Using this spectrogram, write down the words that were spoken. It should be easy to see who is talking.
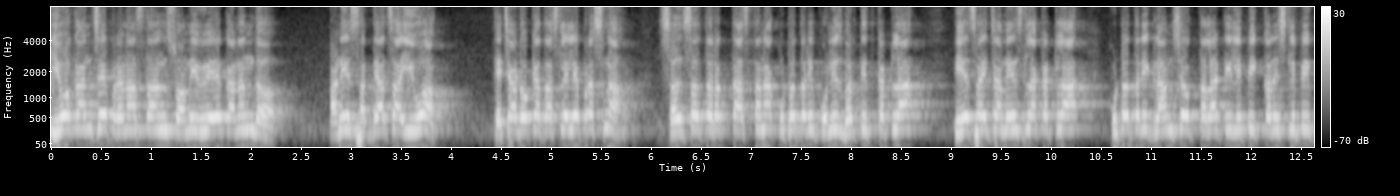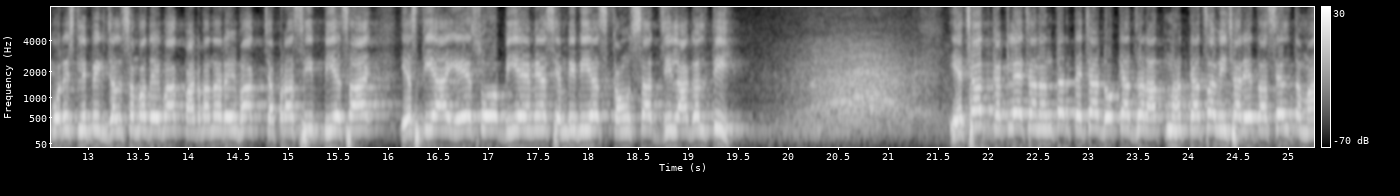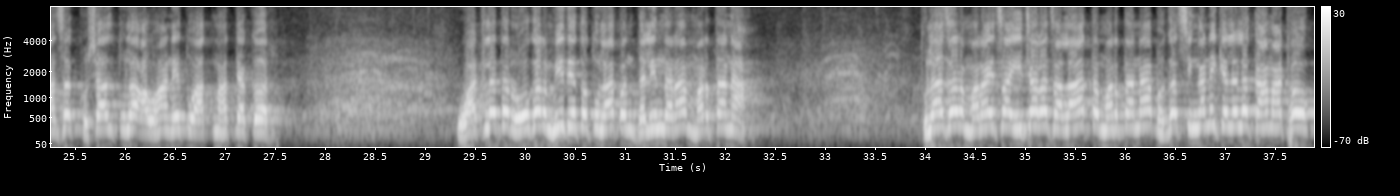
Speaker 1: युवकांचे प्रेरणास्थान स्वामी विवेकानंद आणि सध्याचा युवक त्याच्या डोक्यात असलेले प्रश्न सलसलतं रक्त असताना कुठंतरी पोलीस भरतीत कटला पी एस आयच्या मेन्सला कटला कुठंतरी ग्रामसेवक तलाठी लिपिक कनिष्ठ लिपिक वरिष्ठ लिपिक जलसंपदा विभाग पाटबंधारे विभाग चपरासी P S I S T I S O B M S M B B S कंसात जी लागल ती. याच्यात कटल्याच्या नंतर त्याच्या डोक्यात जर आत्महत्याचा विचार येत असेल तर माझं खुशाल तुला आव्हान आहे तू आत्महत्या कर. वाटलं तर रोगर मी देतो तुला पण दलिंदरा मरताना. तुला जर मरायचा विचारच आला तर मरताना भगतसिंगाने केलेलं काम आठव.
